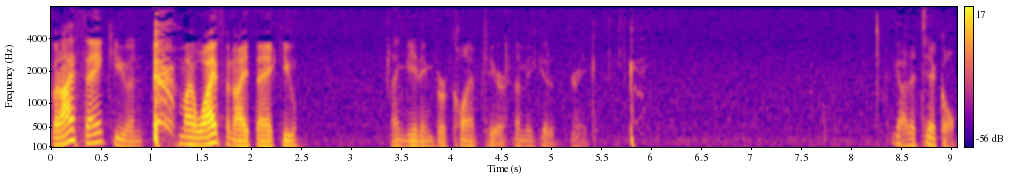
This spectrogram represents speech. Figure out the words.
But I thank you, and my wife and I thank you. I'm getting verklempt here. Let me get a drink. Got a tickle.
